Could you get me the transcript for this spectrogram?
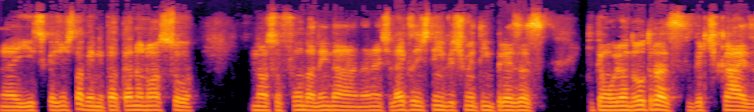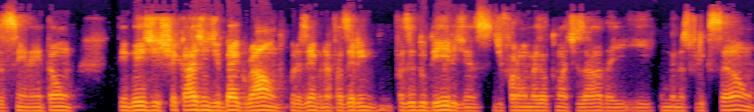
E isso que a gente está vendo. Então, até no nosso nosso fundo, além da, da Netflix, a gente tem investimento em empresas que estão olhando outras verticais, assim, né? Então, tem desde checagem de background, por exemplo, né? fazer, fazer due diligence de forma mais automatizada e, e, com menos fricção.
